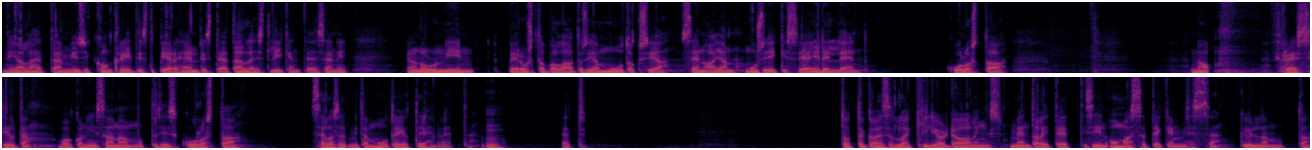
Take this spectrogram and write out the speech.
niin ihan lähdetään Music Concreteista, Pierre Henristä ja tällaisista liikenteeseen, niin ne on ollut niin perustavanlaatuisia muutoksia sen ajan musiikissa ja edelleen kuulostaa, no Fressiltä, voiko niin sanoa, mutta siis kuulostaa sellaiset, mitä muut ei ole tehnyt. Että, mm. että totta kai sellainen kill your darlings mentaliteetti siinä omassa tekemisessä kyllä, mutta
